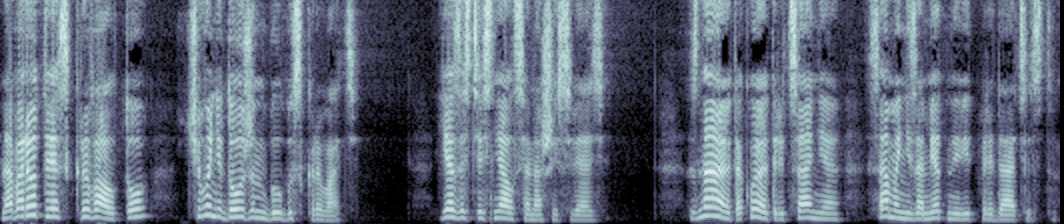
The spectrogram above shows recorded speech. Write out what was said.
Наоборот, я скрывал то, чего не должен был бы скрывать. Я застеснялся нашей связи. Знаю, такое отрицание — самый незаметный вид предательства.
